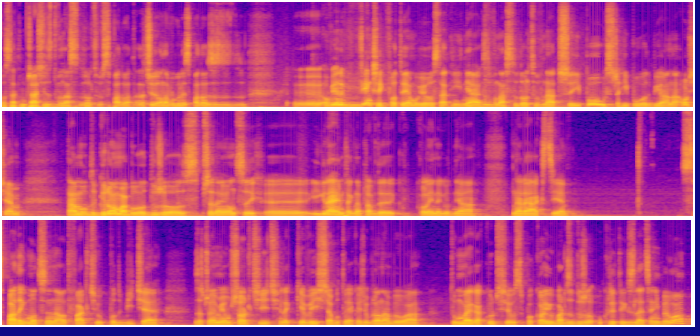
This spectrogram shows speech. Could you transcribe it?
w ostatnim czasie z 12 dolców spadła, znaczy ona w ogóle spadła z, yy, o wiele większej kwoty, ja mówię o ostatnich dniach, z 12 dolców na 3,5, z 3,5 odbiła na 8. Tam od groma było dużo sprzedających yy, i grałem tak naprawdę kolejnego dnia na reakcję. Spadek mocny na otwarciu, podbicie, zacząłem ją shorcić, lekkie wyjścia, bo tu jakaś obrona była. Tu mega kurs się uspokoił, bardzo dużo ukrytych zleceń było.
